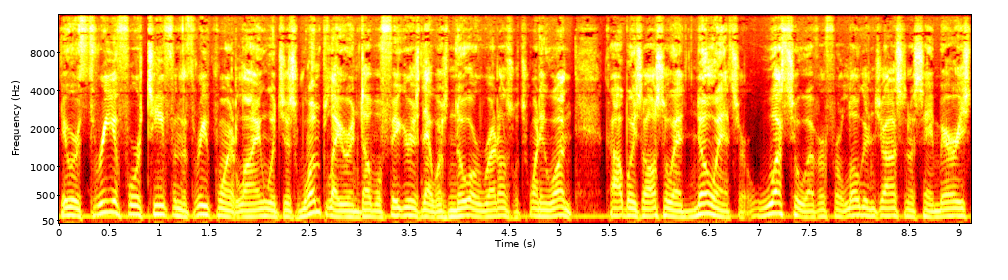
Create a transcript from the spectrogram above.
they were 3 of 14 from the three point line with just one player in double figures. That was Noah Reynolds with 21. Cowboys also had no answer whatsoever for Logan Johnson of St. Mary's,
